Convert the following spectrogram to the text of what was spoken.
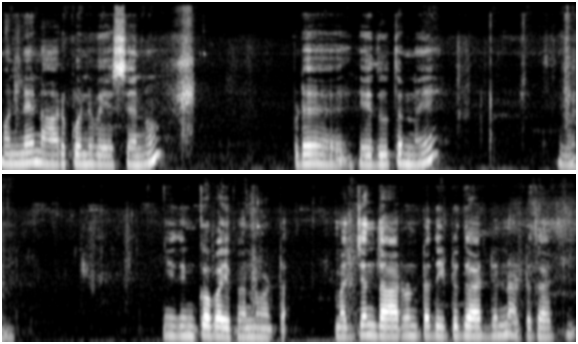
మొన్నే నారు కొని వేసాను. ఇప్పుడే ఎదుగుతున్నాయి. ఇవ్వండి ఇది ఇంకో వైపు అన్నమాట. మధ్యన దారి ఉంటుంది ఇటు గార్డెన్ అటు గార్డెన్.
